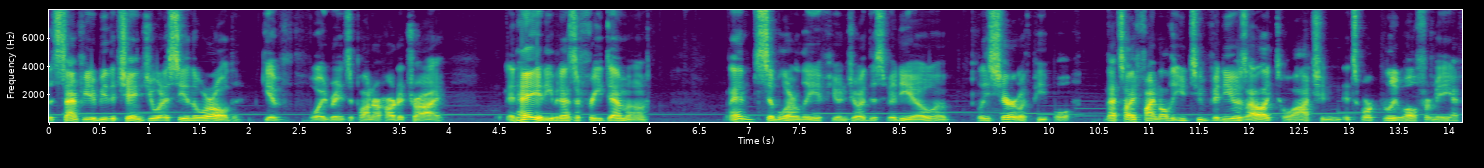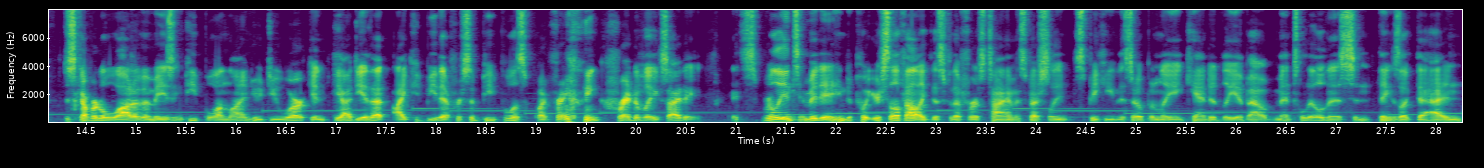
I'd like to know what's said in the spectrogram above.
It's time for you to be the change you want to see in the world. Give Void Rains Upon Her Heart a try. And hey, it even has a free demo, and similarly, if you enjoyed this video, uh, please share it with people. That's how I find all the YouTube videos I like to watch, and it's worked really well for me. I've discovered a lot of amazing people online who do work, and the idea that I could be that for some people is, quite frankly, incredibly exciting. It's really intimidating to put yourself out like this for the first time, especially speaking this openly and candidly about mental illness and things like that. And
